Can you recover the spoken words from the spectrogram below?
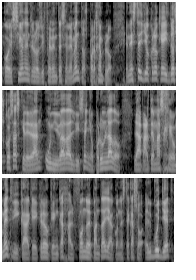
cohesión entre los diferentes elementos. Por ejemplo, en este yo creo que hay dos cosas que le dan unidad al diseño. Por un lado, la parte más geométrica que creo que encaja el fondo de pantalla, con este caso el widget,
